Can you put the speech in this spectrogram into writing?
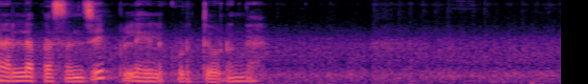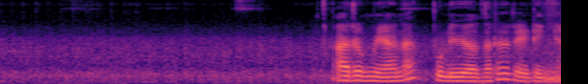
நல்லா பசைஞ்சு பிள்ளைகளுக்கு கொடுத்து விடுங்க. அருமையான புளியோதரை ரெடிங்க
